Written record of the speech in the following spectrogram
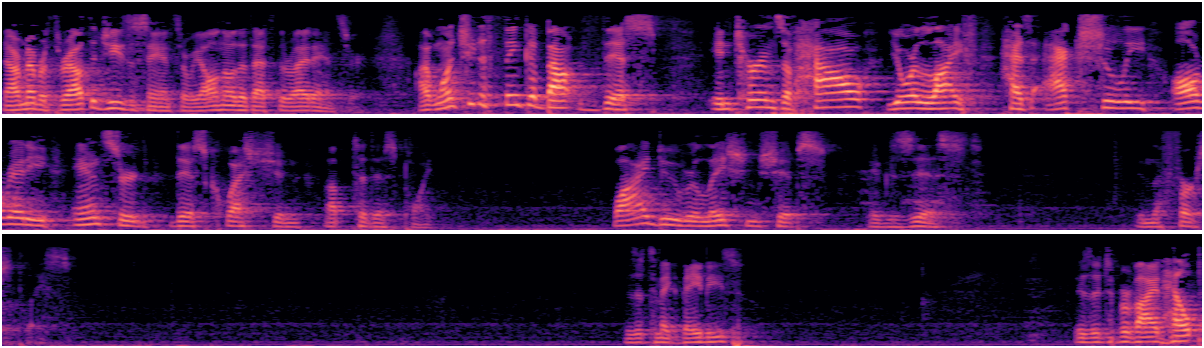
Now remember, throughout the Jesus answer, we all know that that's the right answer. I want you to think about this in terms of how your life has actually already answered this question up to this point. Why do relationships exist in the first place? Is it to make babies? Is it to provide help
